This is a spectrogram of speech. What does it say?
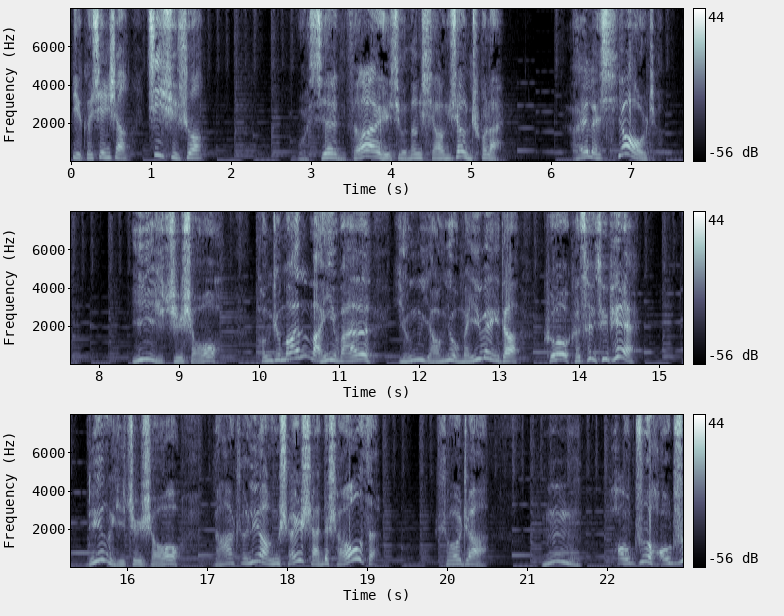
比格先生继续说：“我现在就能想象出来。”来来笑着，一只手捧着满满一碗营养又美味的可可脆脆片，另一只手拿着亮闪闪的勺子，说着：“嗯，好吃好吃，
